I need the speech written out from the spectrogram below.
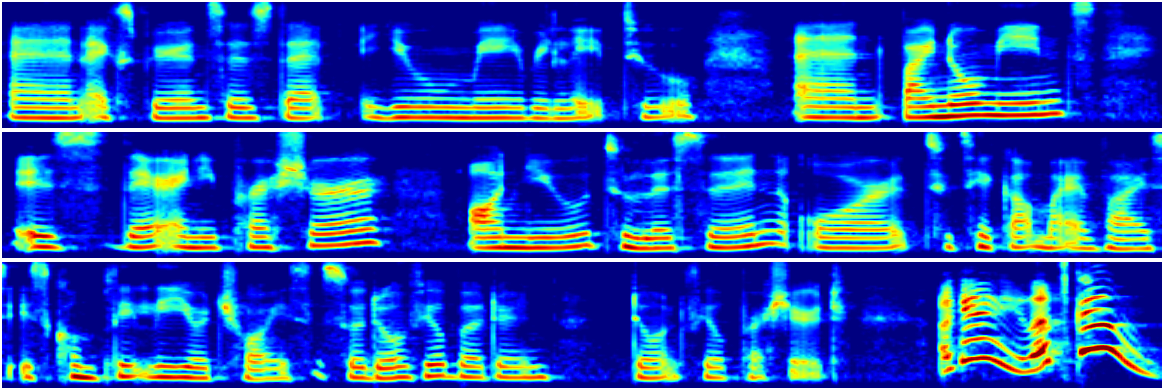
and experiences that you may relate to. And by no means is there any pressure on you to listen or to take up my advice. It's completely your choice. So don't feel burdened, don't feel pressured. Okay, let's go!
